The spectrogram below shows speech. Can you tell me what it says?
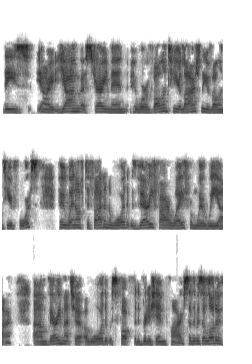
these you know young Australian men who were a volunteer, largely a volunteer force, who went off to fight in a war that was very far away from where we are, um, very much a, a, war that was fought for the British Empire. So there was a lot of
